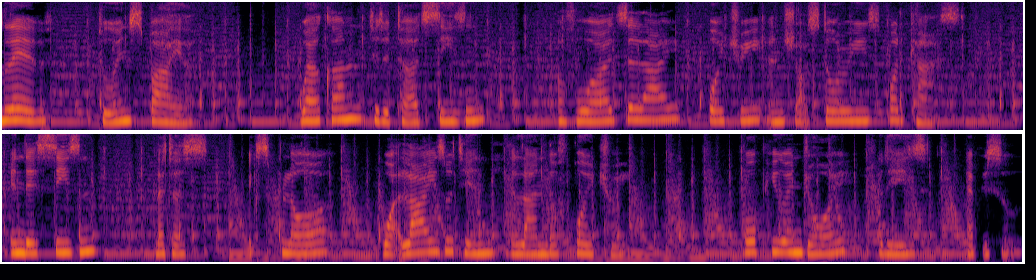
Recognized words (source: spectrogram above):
Live to inspire. Welcome to the third season of Words Alive Poetry and Short Stories podcast. In this season, let us explore what lies within the land of poetry. Hope you enjoy today's episode.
